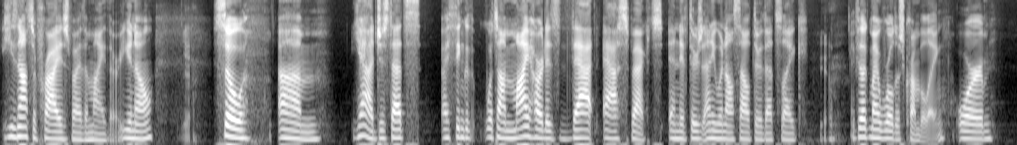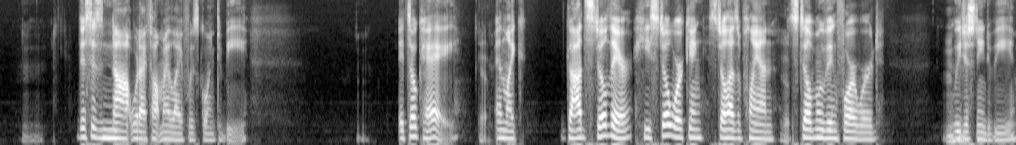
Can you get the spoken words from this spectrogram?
he's not surprised by them either, you know? Yeah. So, um, yeah, just that's, I think what's on my heart is that aspect. And if there's anyone else out there that's like, Yeah. I feel like my world is crumbling, or Mhm. this is not what I thought my life was going to be. It's okay. Yeah. And like God's still there. He's still working, still has a plan, Yep. still moving forward. We Mhm. just need to be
